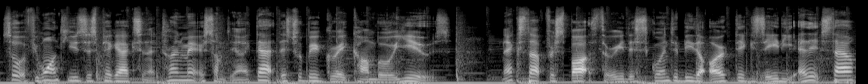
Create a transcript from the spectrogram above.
so if you want to use this pickaxe in a tournament or something like that, this would be a great combo to use. Next up for spot 3, this is going to be the Arctic Zadie edit style,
